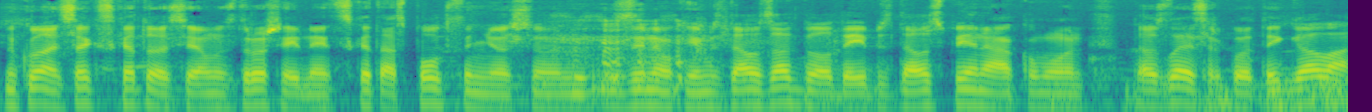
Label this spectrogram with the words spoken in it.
nu, ko lai saka, skatos, jau mums drošībnieki skatās pulksteņos un zinu, ka jums daudz atbildības, daudz pienākumu un daudz lietas, ar ko tik galā.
